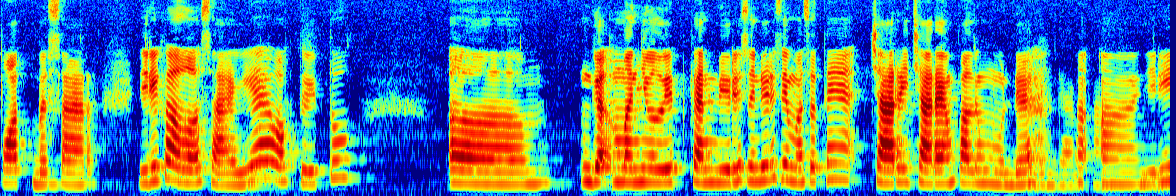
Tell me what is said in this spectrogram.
pot besar. Jadi kalau saya waktu itu nggak menyulitkan diri sendiri sih maksudnya cari cara yang paling mudah. Paling gampang. Heeh, jadi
